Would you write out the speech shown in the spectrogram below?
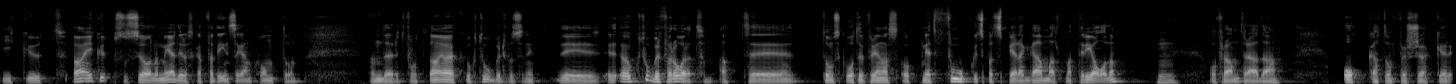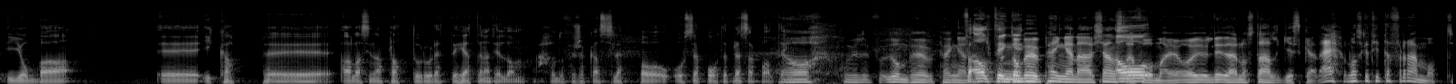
gick ut, ja, han gick ut på sociala medier och skaffade ett Instagramkonto under två, ja, oktober, 2019, eh, oktober förra året att de ska återförenas och med ett fokus på att spela gammalt material och framträda. Och att de försöker jobba eh, ikapp eh, alla sina plattor och rättigheterna till dem. Och då försöka släppa och, och släppa återpressar på allting. Ja, de behöver pengarna. För allting- De behöver pengarna, känslan Ja. får man ju. Och det där nostalgiska. Nej, de ska titta framåt.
